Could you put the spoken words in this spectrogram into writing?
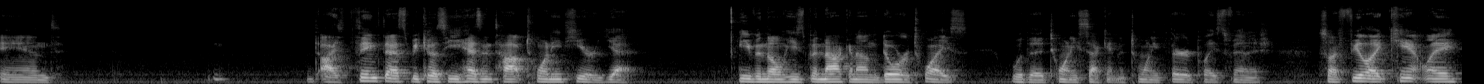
and I think that's because he hasn't top 20 here yet, even though he's been knocking on the door twice with a 22nd and 23rd place finish. So I feel like Cantlay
